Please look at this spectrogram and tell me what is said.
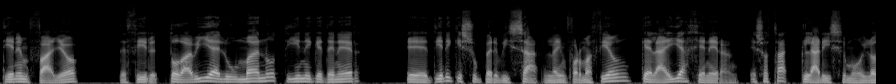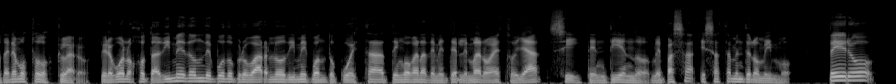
tienen fallos, es decir, todavía el humano tiene que tener, eh, tiene que supervisar la información que la IA generan. Eso está clarísimo y lo tenemos todos claro. Pero bueno, J, dime dónde puedo probarlo, dime cuánto cuesta, tengo ganas de meterle mano a esto ya. Sí, te entiendo, me pasa exactamente lo mismo. Pero,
